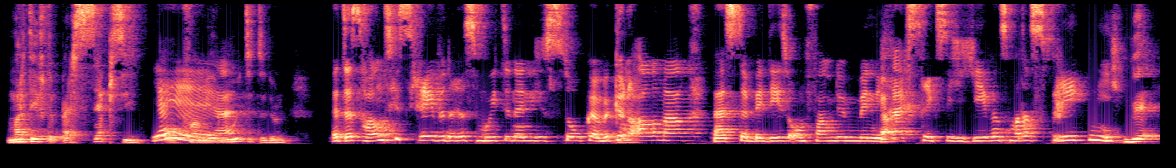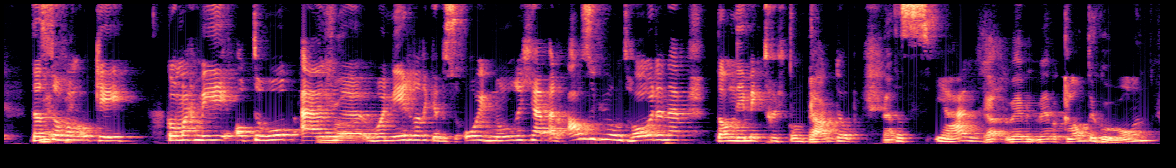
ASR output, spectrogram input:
Maar het heeft de perceptie Ja, ook van meer moeite te doen. Het is handgeschreven, er is moeite in gestoken. We kunnen Ja. allemaal, beste, bij deze ontvangt u mijn Ja. rechtstreekse gegevens, maar dat spreekt niet. Nee, Dat is Nee, zo van, oké, kom maar mee op de hoop. En eh, wanneer dat ik het dus ooit nodig heb, en als ik u onthouden heb, dan neem ik terug contact op. Ja. Dat is, ja, Ja, wij hebben, wij hebben klanten gewonnen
